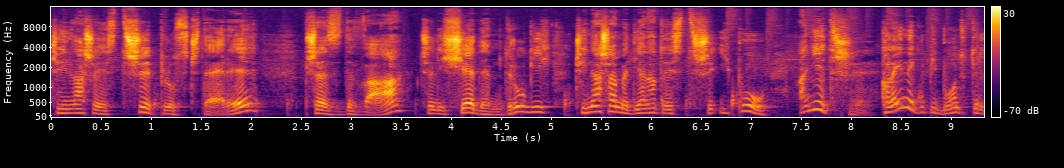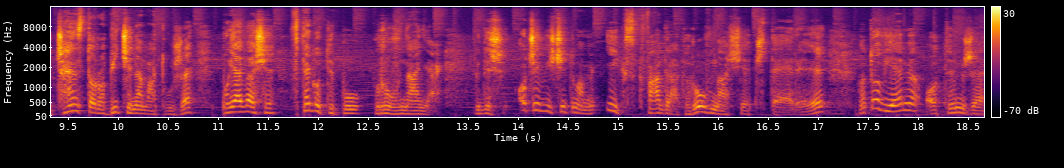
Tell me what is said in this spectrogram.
czyli nasze jest 3 plus 4 przez 2, czyli 7 drugich, czyli nasza mediana to jest 3,5, a nie 3. Kolejny głupi błąd, który często robicie na maturze, pojawia się w tego typu równaniach. Gdyż oczywiście tu mamy x kwadrat równa się 4, no to wiemy o tym, że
